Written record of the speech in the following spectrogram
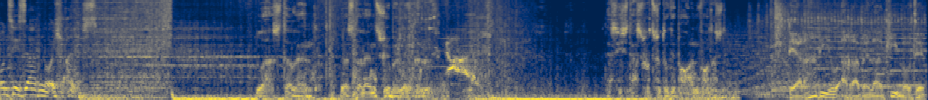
und sie sagen euch alles. Du hast Talent. Das Talent zu überleben. Das ist das, wozu du geboren wurdest. Der Radio Arabella Kinotipp,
